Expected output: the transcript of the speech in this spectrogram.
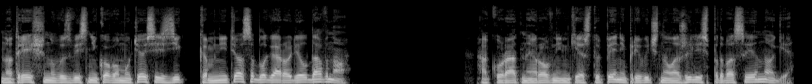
но трещину в известняковом утесе Зиг камнетес облагородил давно. Аккуратные ровненькие ступени привычно ложились под босые ноги.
